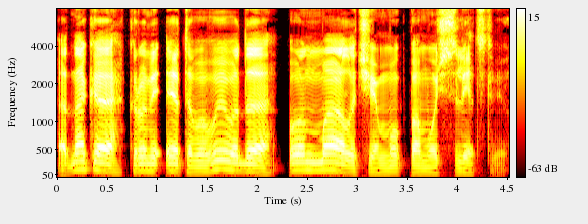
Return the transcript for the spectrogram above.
Однако, кроме этого вывода, он мало чем мог помочь следствию.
